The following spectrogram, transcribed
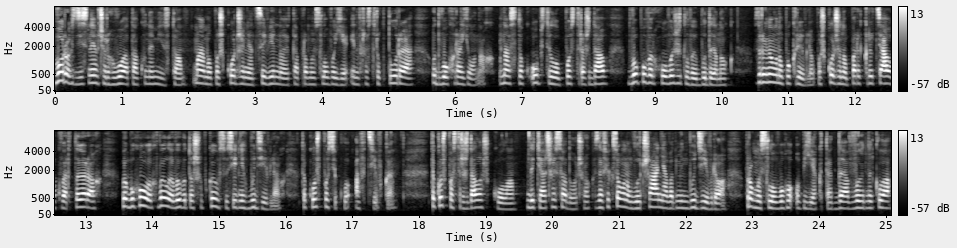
Ворог здійснив чергову атаку на місто. Маємо пошкодження цивільної та промислової інфраструктури у двох районах. Внаслідок обстрілу постраждав двоповерховий житловий будинок. Зруйновано покрівлю, пошкоджено перекриття у квартирах, вибуховою хвилею вибито шибки у сусідніх будівлях. Також посікло автівки. Також постраждала школа, дитячий садочок. Зафіксовано влучання в адмінбудівлю промислового об'єкта, де виникла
